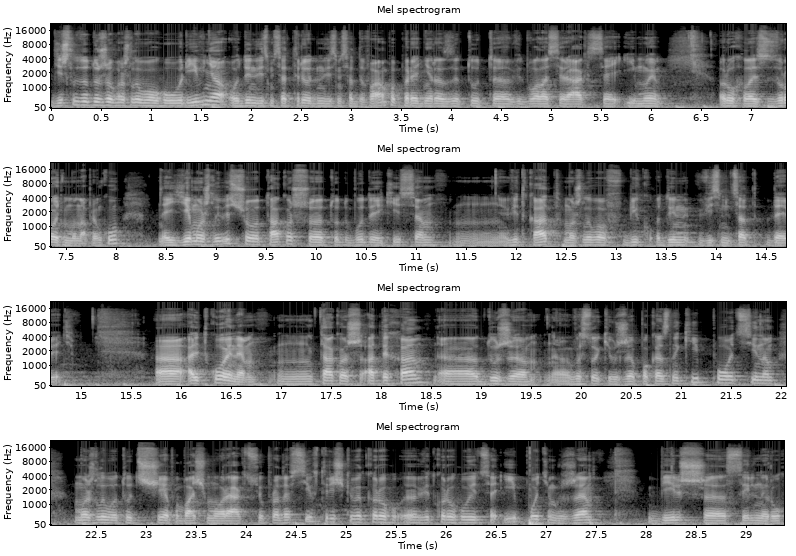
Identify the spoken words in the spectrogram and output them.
Дійшли до дуже важливого рівня 1.83-1.82. Попередні рази тут е, відбувалася реакція, і ми рухались в зворотньому напрямку. Є можливість, що також е, тут буде якийсь відкат, можливо, в бік 1.89. Е, Альткоїни. Також АТХ, е, дуже е, високі вже показники по цінам. Можливо, тут ще побачимо реакцію продавців, трішки відкоригу- відкоригується, і потім вже більш сильний рух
